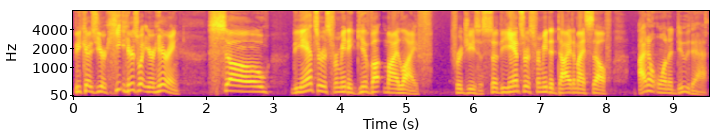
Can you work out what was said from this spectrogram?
because you're he- here's what you're hearing. So, the answer is for me to give up my life for Jesus. So the answer is for me to die to myself. I don't want to do that.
